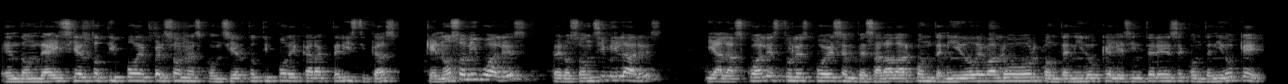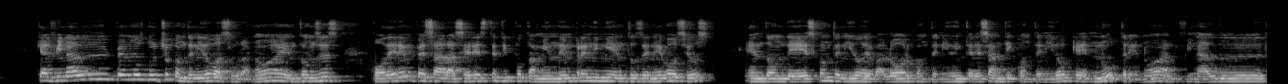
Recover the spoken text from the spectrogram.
en donde hay cierto tipo de personas con cierto tipo de características que no son iguales, pero son similares y a las cuales tú les puedes empezar a dar contenido de valor, contenido que les interese, contenido que, que al final vemos mucho contenido basura, ¿no? Entonces, poder empezar a hacer este tipo también de emprendimientos, de negocios, en donde es contenido de valor, contenido interesante y contenido que nutre, ¿no? Al final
